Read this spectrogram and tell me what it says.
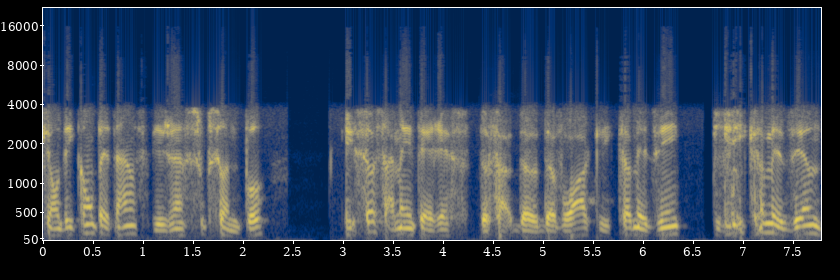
qui ont des compétences que les gens soupçonnent pas. Et ça, ça m'intéresse de, de, de voir que les comédiens puis les comédiennes,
